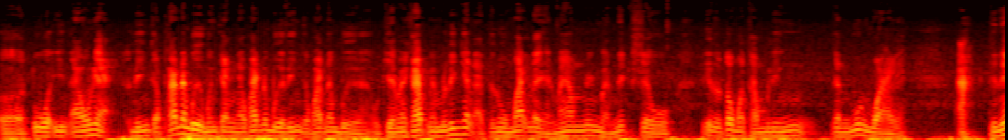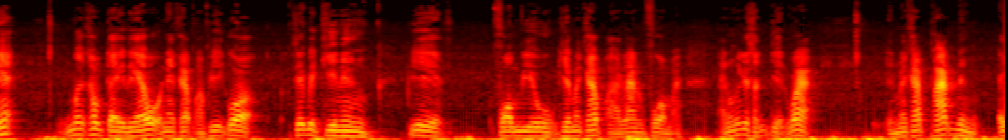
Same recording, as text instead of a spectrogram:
เอ่อตัวอินเอาเนี่ยลิงก์กับพาร์ทนัมเบอร์เหมือนกันนะพาร์ทนัมเบอร์ลิงก์กับพาร์ทนัมเบอร์โอเคไหมครับมันลิงก์กันอัตโนมัติเลยเห็นไหมมันไม่เหมือน Excel ที่เราต้องมาทำลิงก์กันวุ่นวายอะทีเนี้ยเมื่อเข้าใจแล้วนะครับอะพี่ก็เซฟอีกทีหนึ่งพี่ฟอร์มวิวโอเคไหมครับอ่ารันฟอร์มอะอันนู้จะสังเกตว่า เห็นไหมครับพาร์ทหนึ่งไอ้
